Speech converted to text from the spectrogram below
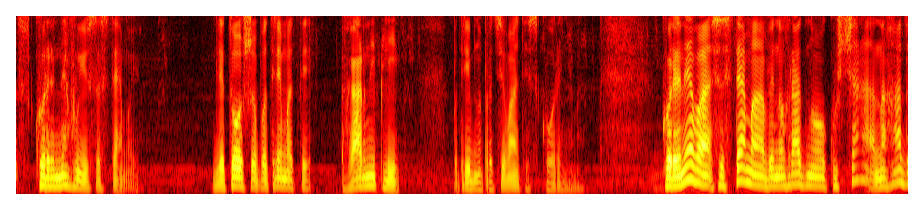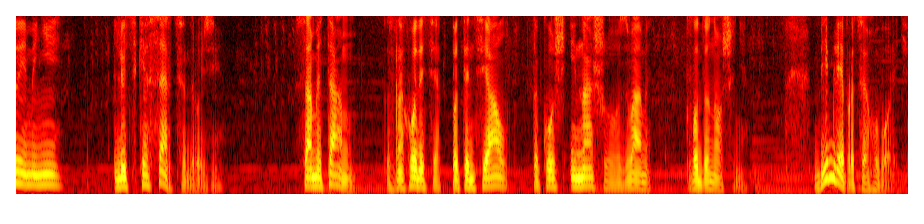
з кореневою системою. Для того, щоб отримати гарний плід, потрібно працювати з коренями. Коренева система виноградного куща нагадує мені людське серце, друзі. Саме там знаходиться потенціал також і нашого з вами плодоношення. Біблія про це говорить.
